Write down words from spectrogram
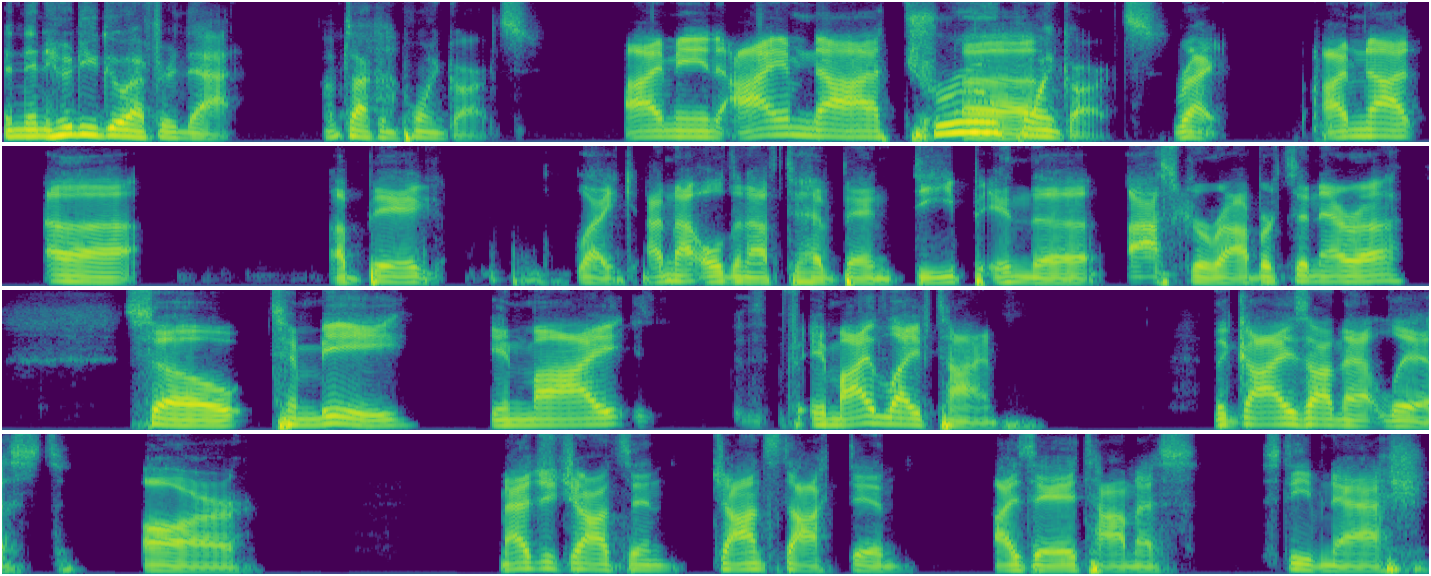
And then who do you go after that? I'm talking point guards, I mean, I am not true Uh, point guards. right. I'm not uh a big like I'm not old enough to have been deep in the Oscar Robertson era. So to me, in my in my lifetime, the guys on that list are Magic Johnson, John Stockton, Isiah Thomas, Steve Nash,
